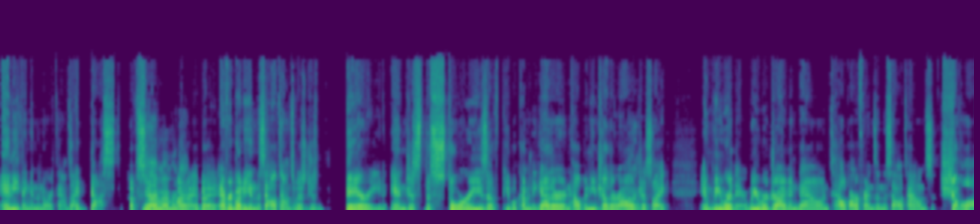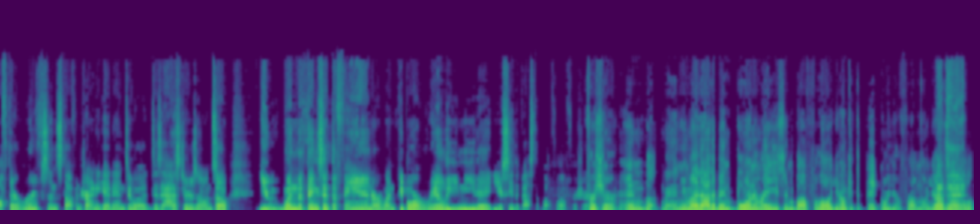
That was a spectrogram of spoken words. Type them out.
anything in the north towns. I had dust of snow. Yeah, I remember that. it, but everybody in the south towns was just buried, and just the stories of people coming together and helping each other out. Yeah. Just like and we were there. We were driving down to help our friends in the South Towns shovel off their roofs and stuff and trying to get into a disaster zone. So you when the things hit the fan or when people are really need it, you see the best of Buffalo for sure. For sure. And look, man, you might not have been born and raised in Buffalo. You don't get to pick where you're from, though. You're That's a it. Buffalo.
